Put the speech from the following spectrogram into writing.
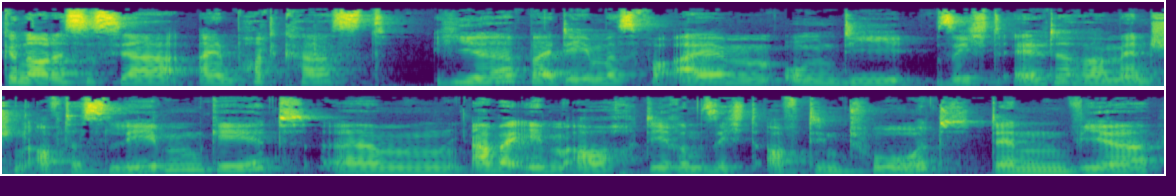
Genau, das ist ja ein Podcast hier, bei dem es vor allem um die Sicht älterer Menschen auf das Leben geht, ähm, aber eben auch deren Sicht auf den Tod. Denn wir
